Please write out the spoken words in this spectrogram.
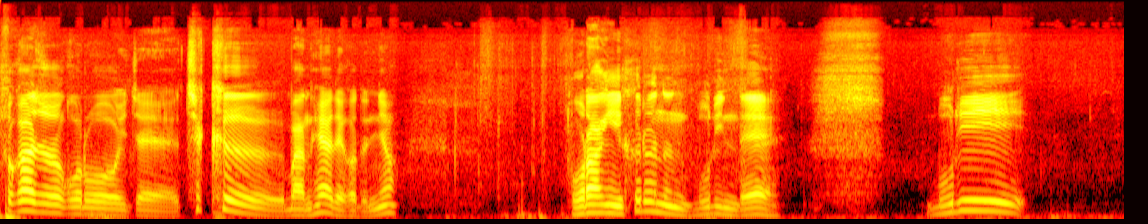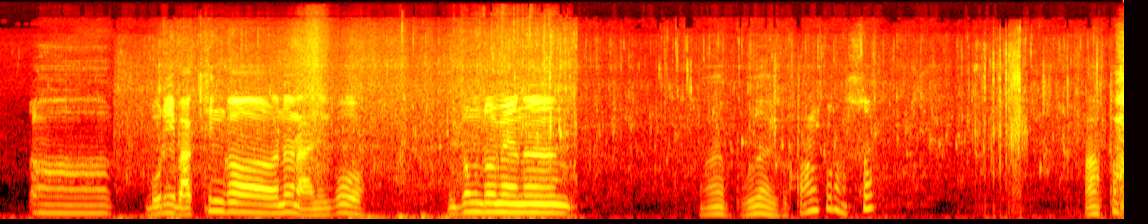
추가적으로 이제 체크만 해야 되거든요. 도랑이 흐르는 물인데 물이 어 물이 막힌 거는 아니고 이 정도면은 아 뭐야 이거 빵꾸 났어? 아 빵.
